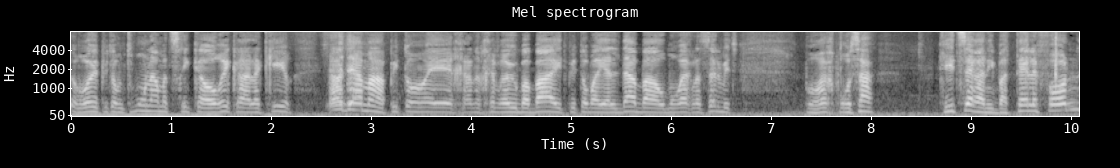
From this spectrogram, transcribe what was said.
רואה פתאום תמונה מצחיקה, או רקע על הקיר, לא יודע מה, פתאום אה, החבר'ה היו בבית, פתאום הילדה באה, הוא מורח לסנדוויץ', מורח פרוסה. קיצר, אני בטלפון,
